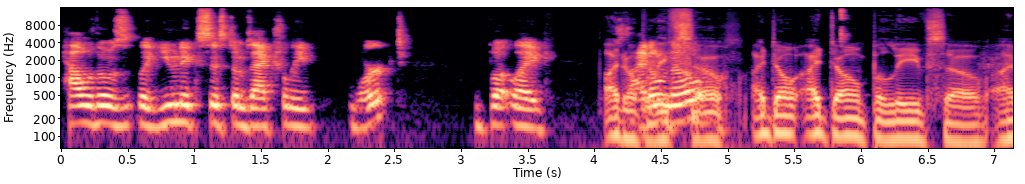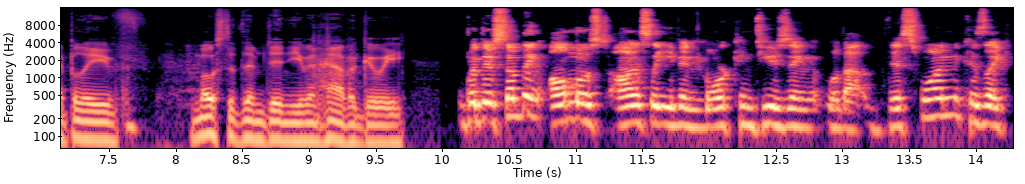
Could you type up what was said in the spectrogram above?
how those like Unix systems actually worked, but like I don't I don't believe know. so. I don't. I don't believe so. I believe most of them didn't even have a GUI. But there's something almost honestly even more confusing about this one because like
